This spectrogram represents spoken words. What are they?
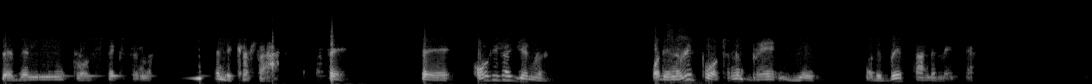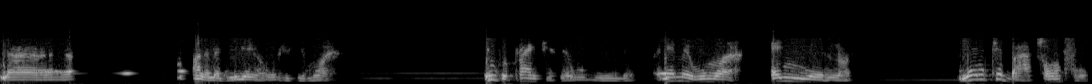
seven plus six na ɛna ɛka saa sɛ sɛ officer general ɔde ne report no brɛ yie ɔde brɛ parliament a na parliament no yɛ yɛ ho hwehwɛmu a improprieties na ɛwɔ mu yi no nneɛma ɛwɔ mu a ɛnyɛ no yɛnte baasomfo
